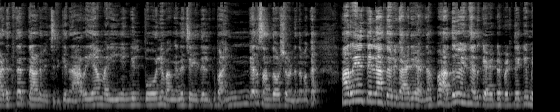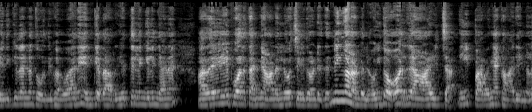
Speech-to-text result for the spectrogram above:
അടുത്തടുത്താണ് വെച്ചിരിക്കുന്നത്. അറിയാൻ വയ്യെങ്കിൽ പോലും അങ്ങനെ ചെയ്തതിൽ ഭയങ്കര സന്തോഷമുണ്ട്. നമുക്ക് അറിയത്തില്ലാത്ത ഒരു കാര്യമായിരുന്നു. അപ്പൊ അത് കഴിഞ്ഞ് അത് കേട്ടപ്പോഴത്തേക്കും എനിക്ക് തന്നെ തോന്നി ഭഗവാനെ എനിക്കത് അറിയത്തില്ലെങ്കിലും ഞാൻ അതേപോലെ തന്നെയാണല്ലോ ചെയ്തുകൊണ്ടിരുന്നത് നിങ്ങളുണ്ടല്ലോ ഇത് ഒരാഴ്ച ഈ പറഞ്ഞ കാര്യങ്ങൾ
